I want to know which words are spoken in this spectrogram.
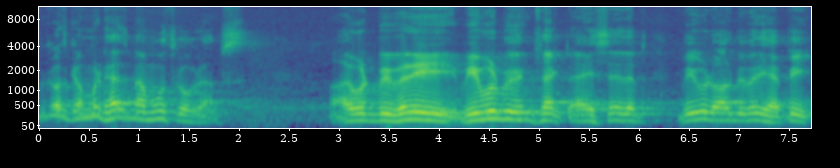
because government has mammoth programs. I would be very, we would be, in fact, I say that we would all be very happy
